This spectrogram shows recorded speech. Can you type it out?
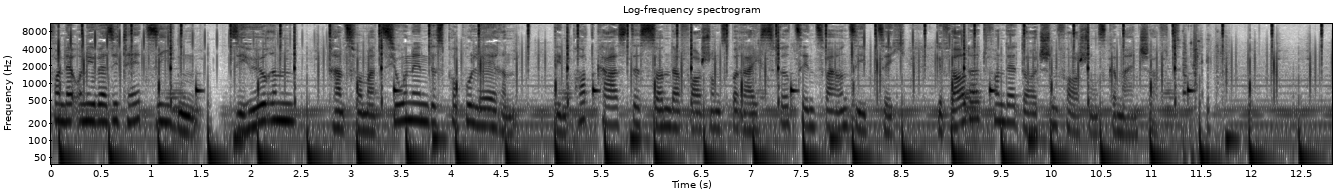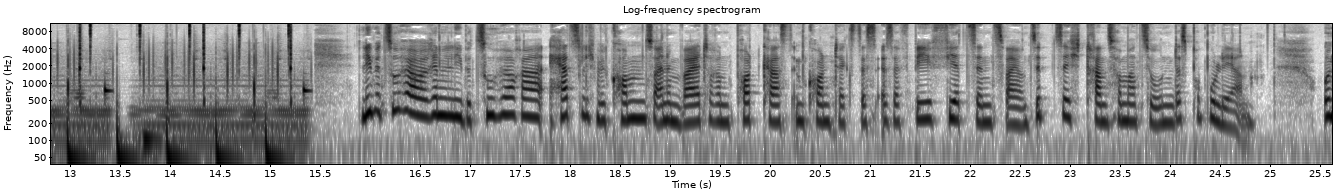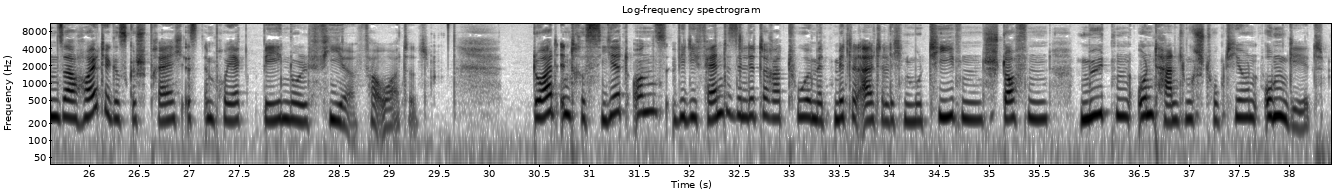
von der Universität Siegen. Sie hören Transformationen des Populären, den Podcast des Sonderforschungsbereichs 1472, gefördert von der Deutschen Forschungsgemeinschaft. Liebe Zuhörerinnen, liebe Zuhörer, herzlich willkommen zu einem weiteren Podcast im Kontext des SFB 1472 Transformationen des Populären. Unser heutiges Gespräch ist im Projekt B04 verortet. Dort interessiert uns, wie die Fantasy-Literatur mit mittelalterlichen Motiven, Stoffen, Mythen und Handlungsstrukturen umgeht.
